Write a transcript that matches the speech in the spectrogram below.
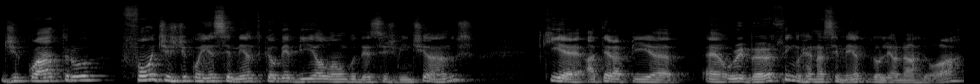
de quatro fontes de conhecimento que eu bebi ao longo desses 20 anos, que é a terapia é, o Rebirthing, o Renascimento, do Leonardo Orr,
